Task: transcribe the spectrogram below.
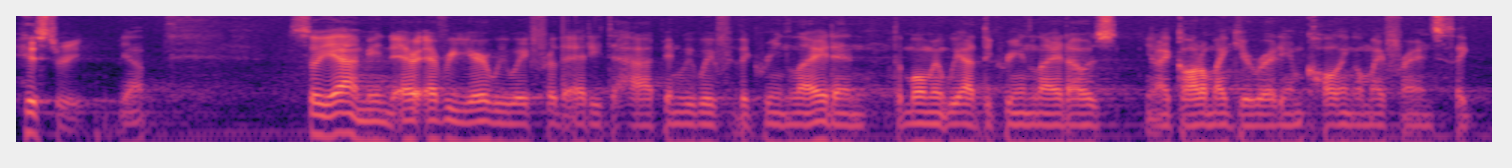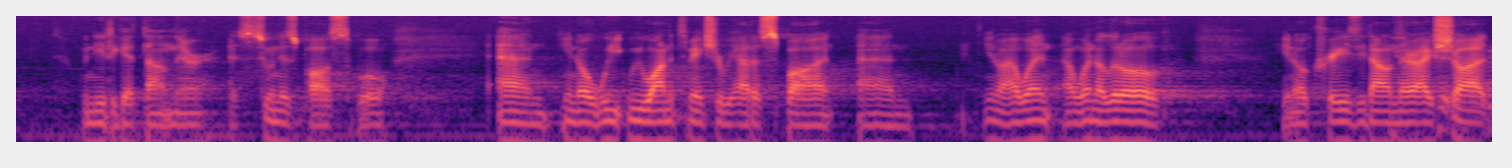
history. Yeah. So yeah, I mean, every year we wait for the Eddy to happen. We wait for the green light, and the moment we had the green light, I was, you know, I got all my gear ready. I'm calling all my friends. It's like, we need to get down there as soon as possible. And you know, we, we wanted to make sure we had a spot. And you know, I went I went a little, you know, crazy down there. I shot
